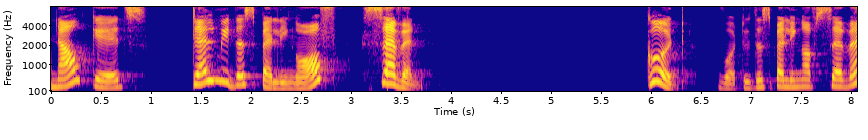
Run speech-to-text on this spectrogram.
Now kids, tell me the spelling of 7. Good. What is the spelling of 7?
